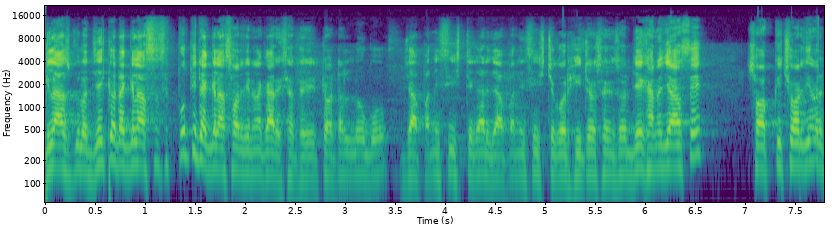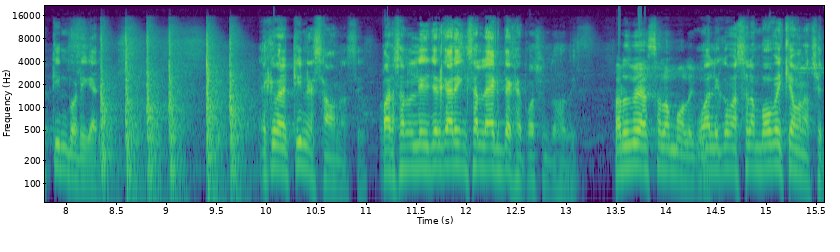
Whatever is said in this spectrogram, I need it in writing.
গ্লাসগুলো যে কটা গ্লাস আছে প্রতিটা গ্লাস অরিজিনাল গাড়ির সাথে টোটাল লোগো জাপানি স্টিকার জাপানি স্টিকার হিটার সেন্সর যেখানে যা আছে সব কিছু অরিজিনাল টিন বডি গাড়ি। একেবারে টিনের সাউন্ড আছে। পার্সোনাল ইউজের গাড়ি ইনশাল্লাহ এক দেখায় পছন্দ হবে। ফারুজ ভাই আসসালামু আলাইকুম। ওয়ালাইকুম আসসালাম বাবু ভাই কেমন আছেন?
